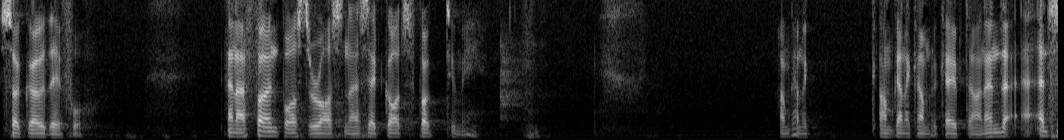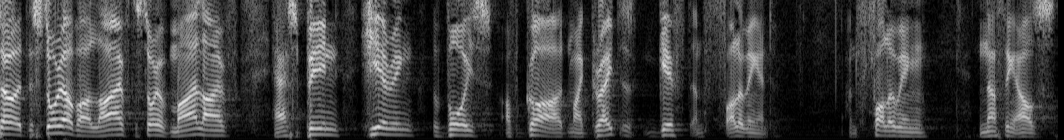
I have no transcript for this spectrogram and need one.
So go therefore. And I phoned Pastor Ross and I said, God spoke to me. I'm going to I'm going to come to Cape Town. And, and so the story of our life, the story of my life, has been hearing the voice of God, my greatest gift, and following it. And following nothing else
